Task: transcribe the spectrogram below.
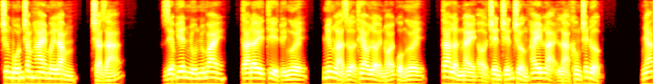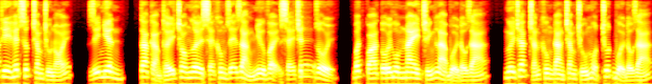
Chương bốn trăm hai mươi lăm, trả giá diệp hiên nhún nhún vai, ta đây thì tùy ngươi, nhưng là dựa theo lời nói của ngươi, ta lần này ở trên chiến trường hay lại là không chết được. Nhã thi hết sức chăm chú nói, dĩ nhiên, ta cảm thấy cho ngươi sẽ không dễ dàng như vậy sẽ chết rồi, bất quá tối hôm nay chính là buổi đấu giá, ngươi chắc chắn không đang chăm chú một chút buổi đấu giá.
